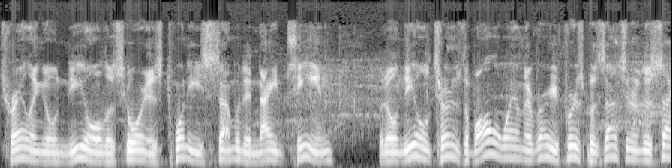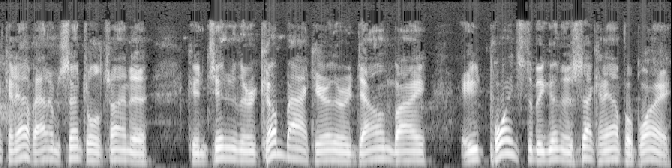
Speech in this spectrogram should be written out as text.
trailing O'Neill. The score is 27 to 19. But O'Neill turns the ball away on their very first possession of the second half. Adams Central trying to continue their comeback here. They're down by eight points to begin the second half of play.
